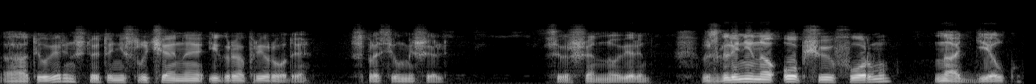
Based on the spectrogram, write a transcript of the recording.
«А ты уверен, что это не случайная игра природы?» — спросил Мишель. «Совершенно уверен. Взгляни на общую форму, на отделку.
